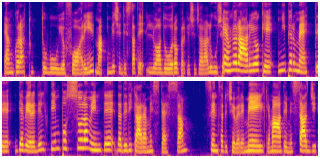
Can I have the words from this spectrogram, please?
è ancora tutto buio fuori, ma invece d'estate lo adoro perché c'è già la luce. È un orario che mi permette di avere del tempo solamente da dedicare a me stessa senza ricevere mail, chiamate, messaggi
